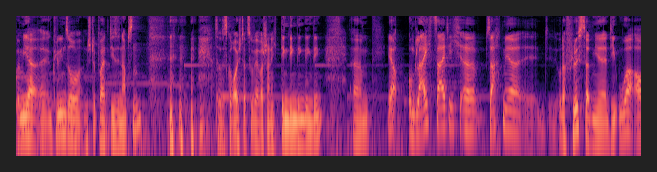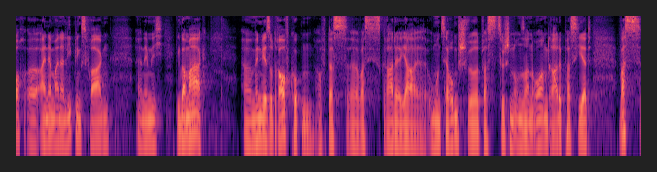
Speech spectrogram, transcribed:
Bei mir äh, glühen so ein Stück weit die Synapsen. so das Geräusch dazu wäre wahrscheinlich Ding, Ding, Ding, Ding, Ding. Ähm, ja, und gleichzeitig äh, sagt mir äh, oder flüstert mir die Uhr auch äh, eine meiner Lieblingsfragen, äh, nämlich, lieber Marc, äh, wenn wir so drauf gucken auf das, äh, was gerade ja um uns herum schwirrt, was zwischen unseren Ohren gerade passiert, was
